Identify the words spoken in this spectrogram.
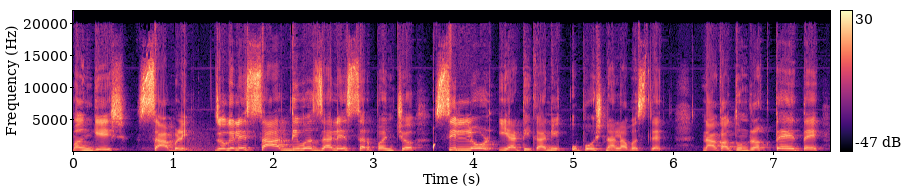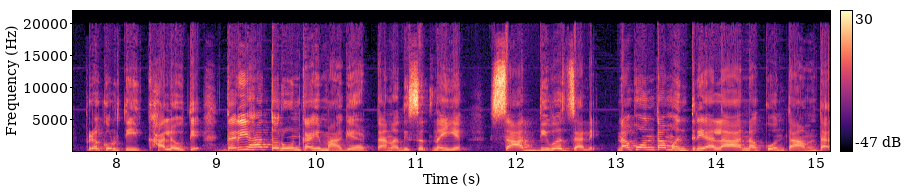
मंगेश साबळे. जो गेले सात दिवस झाले सरपंच सिल्लोड या ठिकाणी उपोषणाला बसलेत. नाकातून रक्त येते प्रकृती खालवते. तरी हा तरुण काही मागे हटताना दिसत नाहीये. सात दिवस झाले. ना कोणता मंत्री आला ना कोणता आमदार.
